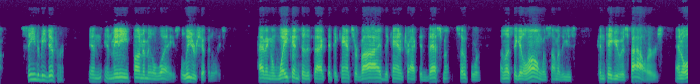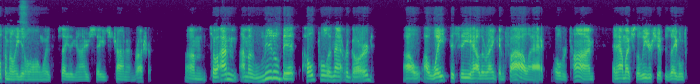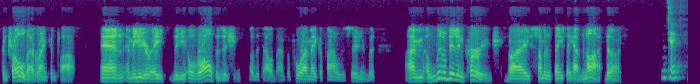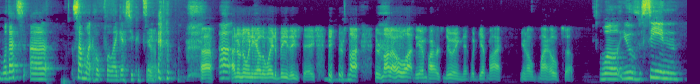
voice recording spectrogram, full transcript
seem to be different in, in many fundamental ways, the leadership at least having awakened to the fact that they can't survive, they can't attract investment, and so forth, unless they get along with some of these contiguous powers and ultimately get along with, say, the United States, China, and Russia. Um, so I'm I'm a little bit hopeful in that regard. I'll, I'll wait to see how the rank and file act over time and how much the leadership is able to control that rank and file and ameliorate the overall position of the Taliban before I make a final decision. But I'm a little bit encouraged by some of the things they have not done. Okay, well, that's uh, somewhat hopeful, I guess you could say. Yeah. Uh, uh, I don't know any other way to be these days. there's not there's not a whole lot the empire's doing that would get my you know my hopes up. well, you've seen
